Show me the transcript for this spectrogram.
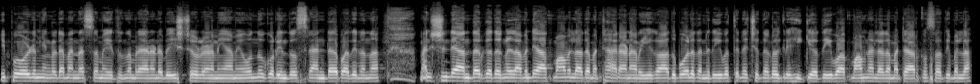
ഇപ്പോഴും ഞങ്ങളുടെ മരണസമയത്ത് തമ്പുരാനോട് അപേക്ഷിച്ചുകൊള്ളണമേ ആമേ ഒന്ന് കുറിന്തോസ് രണ്ട് പതിനൊന്ന്. മനുഷ്യന്റെ അന്തർഗതങ്ങൾ അവന്റെ ആത്മാവല്ലാതെ മറ്റാരാണ് അറിയുക. അതുപോലെ തന്നെ ദൈവത്തിന്റെ ചിന്തകൾ ഗ്രഹിക്കുക. ദൈവാത്മാവിനല്ലാതെ മറ്റാർക്കും സാധ്യമല്ല.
